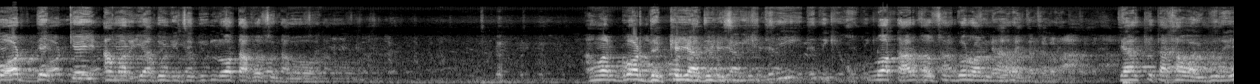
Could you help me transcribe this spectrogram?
গড় দেখকেই আমার ইয়াদ গেছে, লতা কচুর। আমার গড় দেখে ইয়াদ গেছে। ইতারি ইতারি কি লতার কচুর গড় আনে হারাইতেছে তার কি তা খাওয়াই দূরে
